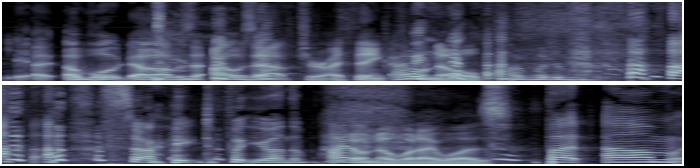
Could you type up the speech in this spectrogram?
yeah, I, well, uh, I was I was after. I think I don't know. I would have. sorry to put you on the I don't know what I was. But um,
